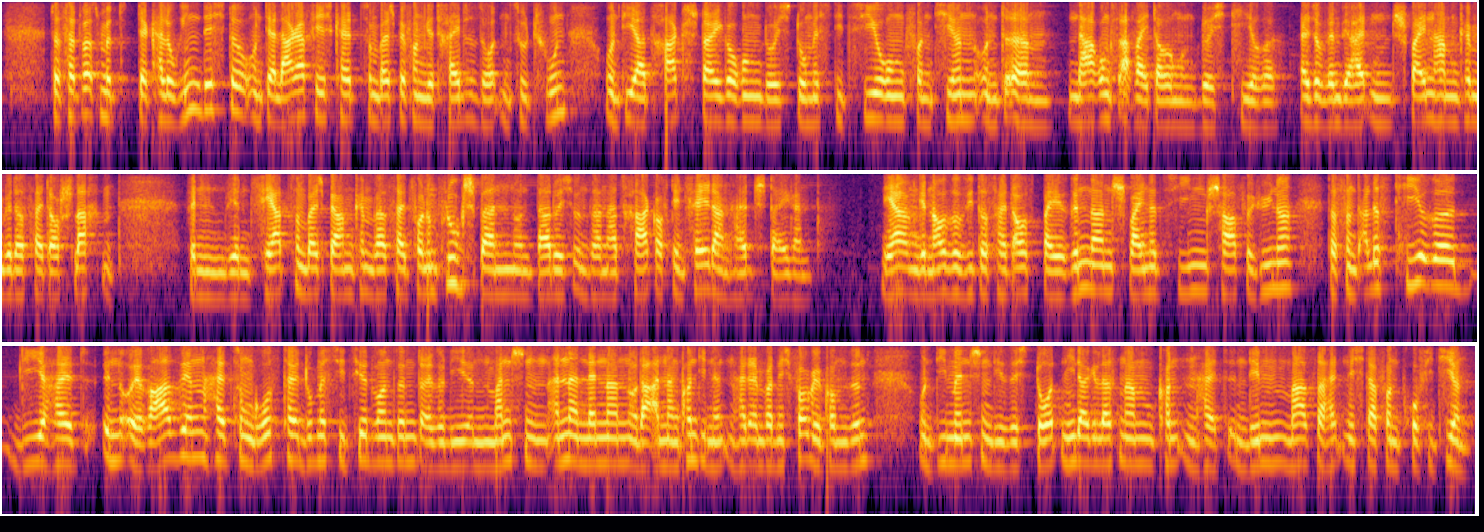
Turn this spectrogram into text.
Das hat was mit der Kaloriendichte und der Lagerfähigkeit zum Beispiel von Getreidesorten zu tun und die Ertragssteigerung durch Domestizierung von Tieren und ähm, Nahrungserweiterung durch Tiere. Also wenn wir halt ein Schwein haben, können wir das halt auch schlachten wenn wir ein Pferd zum Beispiel haben, können wir es halt von einem Flug spannen und dadurch unseren Ertrag auf den Feldern halt steigern. Ja, und genauso sieht das halt aus bei Rindern, Schweine, Ziegen, Schafe, Hühner. Das sind alles Tiere, die halt in Eurasien halt zum Großteil domestiziert worden sind, also die in manchen anderen Ländern oder anderen Kontinenten halt einfach nicht vorgekommen sind. Und die Menschen, die sich dort niedergelassen haben, konnten halt in dem Maße halt nicht davon profitieren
